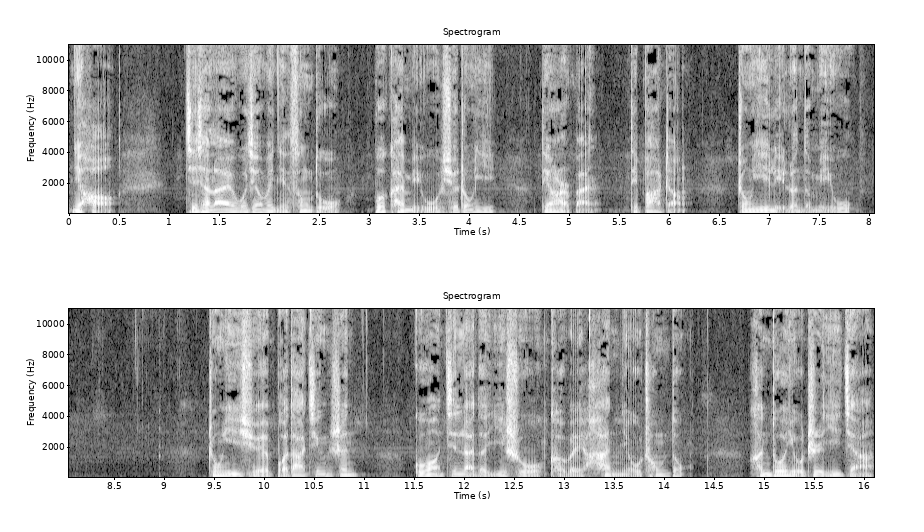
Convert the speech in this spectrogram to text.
你好，接下来我将为您诵读《拨开迷雾学中医》第二版第八章《中医理论的迷雾》。中医学博大精深，古往今来的医术可谓汗牛充栋，很多有志医家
